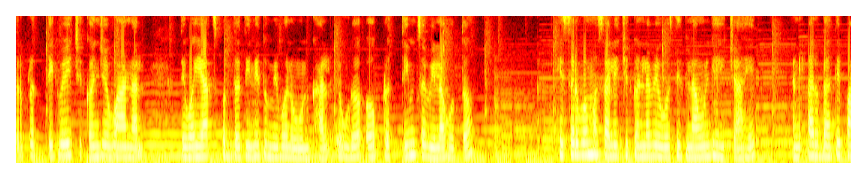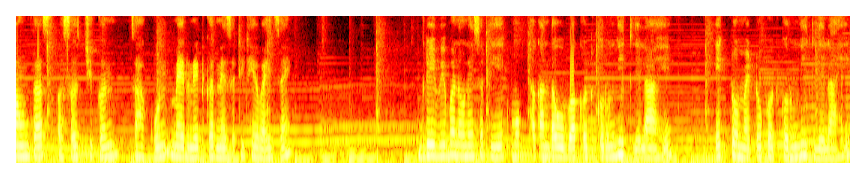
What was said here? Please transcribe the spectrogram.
तर प्रत्येक वेळी चिकन जेव्हा आणाल तेव्हा याच पद्धतीने तुम्ही बनवून खाल. एवढं अप्रतिम चवीला होतं. हे सर्व मसाले चिकनला व्यवस्थित लावून घ्यायचे आहेत आणि अर्धा ते पाऊण तास असं चिकन झाकून मॅरिनेट करण्यासाठी ठेवायचं आहे. ग्रेव्ही बनवण्यासाठी एक मोठा कांदा उभा कट करून घेतलेला आहे. एक टोमॅटो कट करून घेतलेला आहे.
